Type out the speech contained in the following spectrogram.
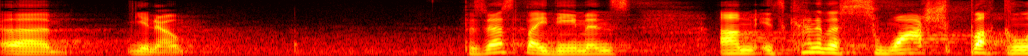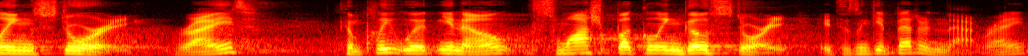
uh, you know, possessed by demons. Um, it's kind of a swashbuckling story, right? Complete with, you know, swashbuckling ghost story. It doesn't get better than that, right?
